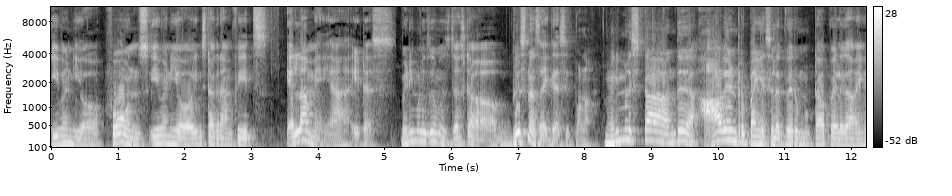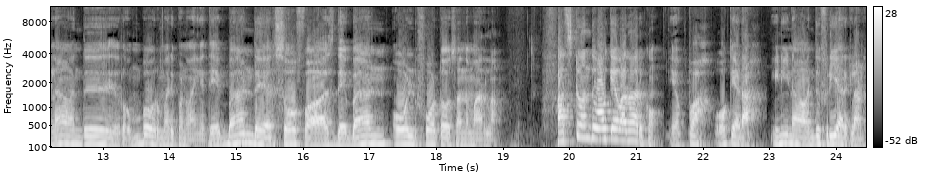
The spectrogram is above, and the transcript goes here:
even your phones even your instagram feeds எல்லாமே ya it is minimalism is just a business I guess இப்போலாம் மினிமலிஸ்டாக வந்து ஆவேன் இருப்பாங்க சில பேர் முட்டா பயலுக அவங்கலாம் வந்து ரொம்ப ஒரு மாதிரி பண்ணுவாங்க they burn their sofas they burn old photos அந்த மாதிரிலாம் ஃபஸ்ட்டு வந்து ஓகேவாக தான் இருக்கும். எப்பா ஓகேடா இனி நான் வந்து ஃப்ரீயாக இருக்கலான்னு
